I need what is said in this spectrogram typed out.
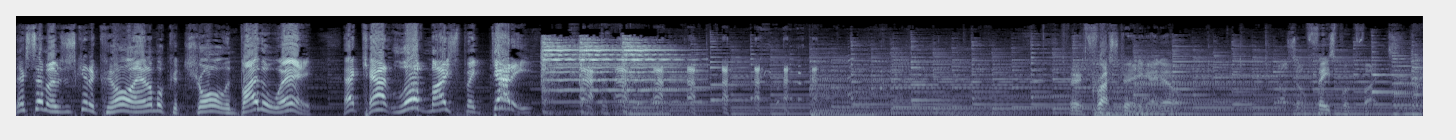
Next time, I'm just going to call animal control. And by the way, that cat loved my spaghetti. it's very frustrating, I know. Also, Facebook fights.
